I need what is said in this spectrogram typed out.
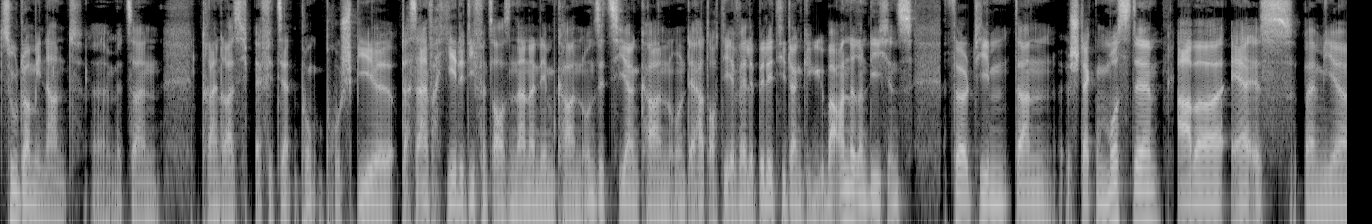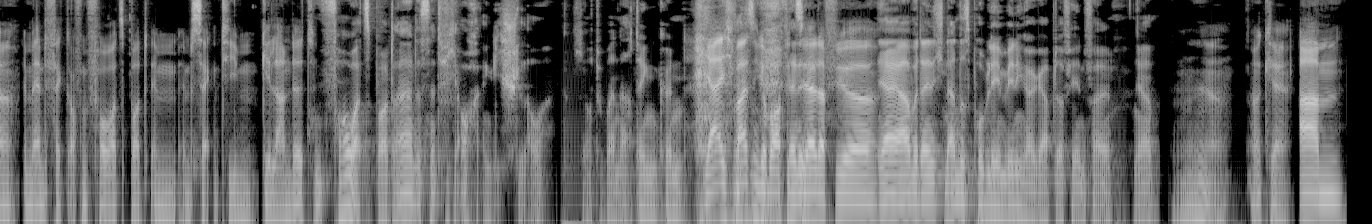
zu dominant äh, mit seinen 33 35 effizienten Punkten pro Spiel, dass er einfach jede Defense auseinandernehmen kann und sezieren kann. Und er hat auch die Availability dann gegenüber anderen, die ich ins Third Team dann stecken musste. Aber er ist bei mir im Endeffekt auf dem Forward Spot im, im Second Team gelandet. Ein Forward Spot, ah, das ist natürlich auch eigentlich schlau. Hätte ich auch drüber nachdenken können. Ja, ich weiß nicht, ob er offiziell dafür. Ja, ja, aber dann hätte ich ein anderes Problem weniger gehabt, auf jeden Fall. Ja. Ja. Okay. Ähm,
